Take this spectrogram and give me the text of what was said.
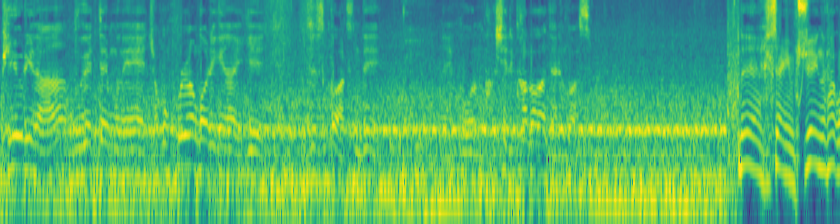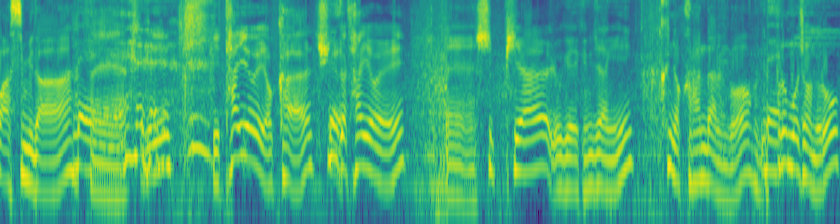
비율이나 무게 때문에 조금 꿀렁거리기나 이게 있었을 것 같은데 네, 그건 확실히 커버가 되는 것 같습니다. 네, 실장님 주행을 하고 왔습니다. 네. 확실히 이 타이어의 역할, 휠과 네. 타이어의 네, CPR 이게 굉장히 큰 역할을 한다는 거 네. 프로모션으로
